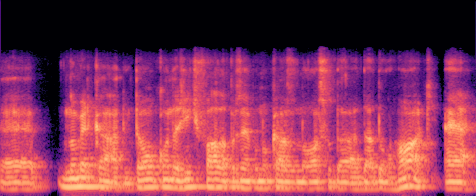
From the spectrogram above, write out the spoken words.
é, no mercado. Então, quando a gente fala, por exemplo, no caso nosso da, da Don Rock, é,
